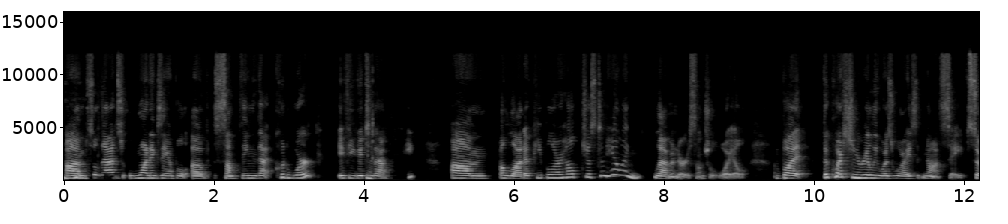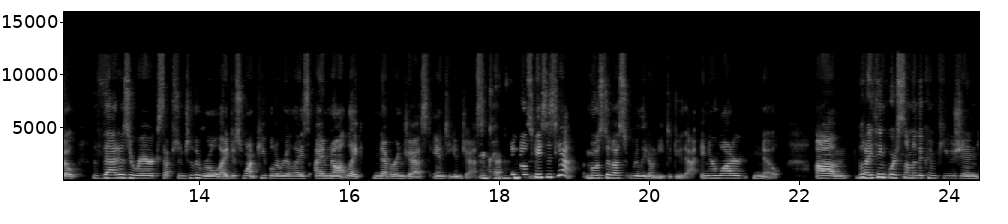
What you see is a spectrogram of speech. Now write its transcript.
Mm-hmm. Um, so that's one example of something that could work if you get to that point. Um, a lot of people are helped just inhaling lavender essential oil, but the question really was why is it not safe? So that is a rare exception to the rule. I just want people to realize i'm not like never ingest anti-ingest. Okay. in most cases yeah most of us really don't need to do that. In your water no. Um, but i think where some of the confusion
